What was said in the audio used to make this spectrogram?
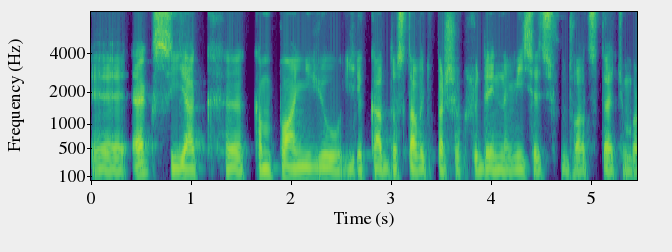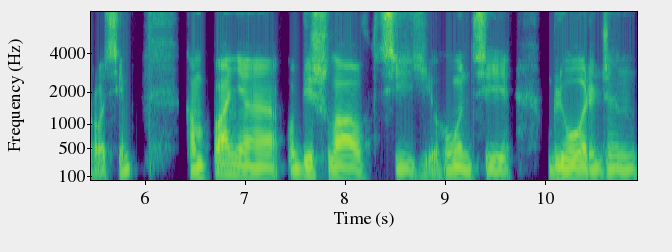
SpaceX як кампанію, компанію, яка доставить перших людей на місяць в 2023 році. Компанія обійшла в цій гонці Blue Origin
